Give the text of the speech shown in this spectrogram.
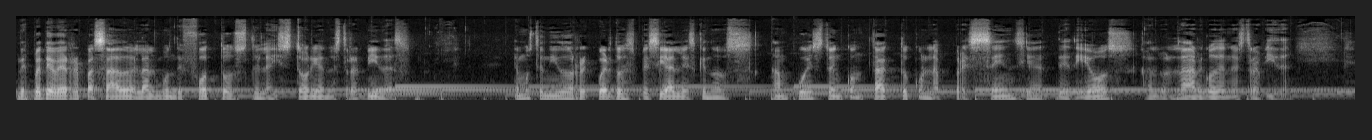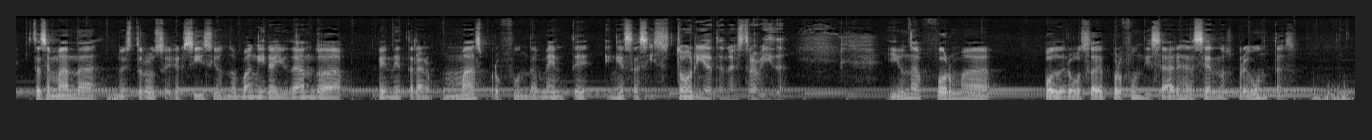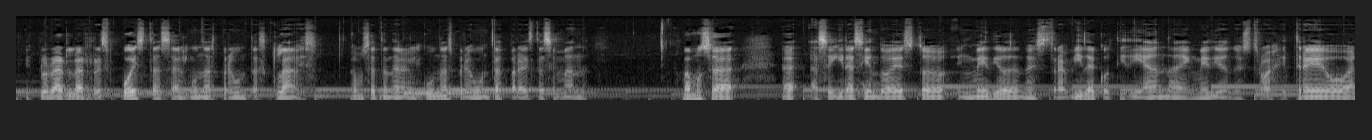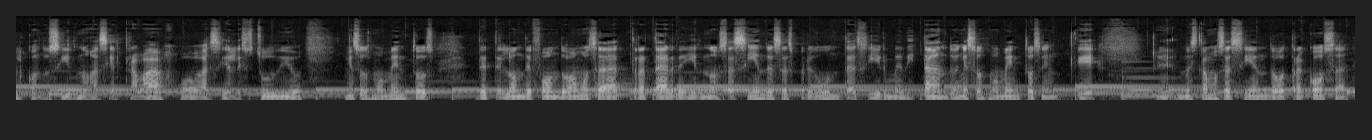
Después de haber repasado el álbum de fotos de la historia de nuestras vidas, hemos tenido recuerdos especiales que nos han puesto en contacto con la presencia de Dios a lo largo de nuestra vida. Esta semana nuestros ejercicios nos van a ir ayudando a penetrar más profundamente en esas historias de nuestra vida. Y una forma poderosa de profundizar es hacernos preguntas, explorar las respuestas a algunas preguntas claves. Vamos a tener algunas preguntas para esta semana. Vamos a, seguir haciendo esto en medio de nuestra vida cotidiana, en medio de nuestro ajetreo, al conducirnos hacia el trabajo, hacia el estudio. En esos momentos de telón de fondo vamos a tratar de irnos haciendo esas preguntas, ir meditando. En esos momentos en que eh, no estamos haciendo otra cosa,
